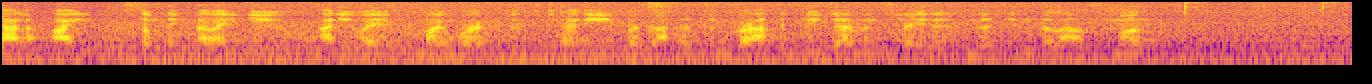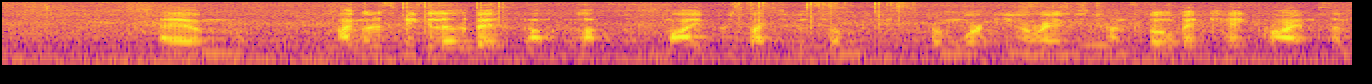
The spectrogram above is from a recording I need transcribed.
and I, something that I knew anyway from my work with TENI, but that has been graphically demonstrated in the, in the last month. Um, I'm going to speak a little bit, uh, my perspective is from, from working around transphobic hate crimes and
